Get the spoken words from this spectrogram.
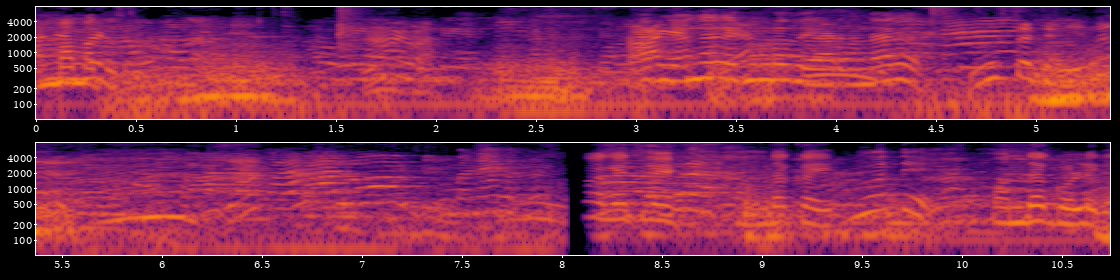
ಅಮ್ಮ ಮತ್ತೆ ಹೆಂಗಾಗೈತೆ ನೋಡೋದು ಎರಡು ದಿನದಾಗ ಆಗೈತ್ವೆ ಒಂದ ಕೈ ಒಂದ ಗುಳ್ಳಿಗ.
